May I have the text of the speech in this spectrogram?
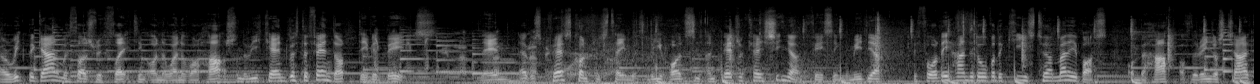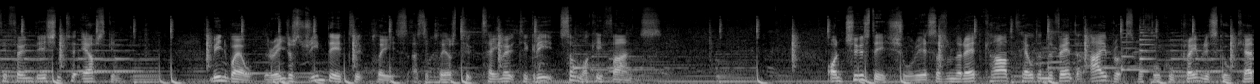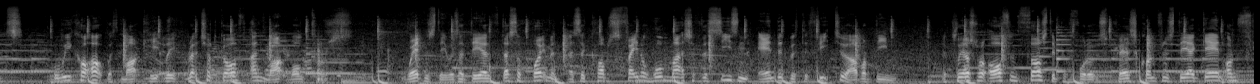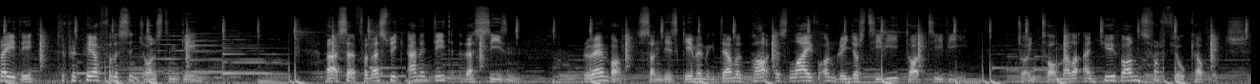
Our week began with us reflecting on the win of our Hearts on the weekend with defender David Bates. Then it was press conference time with Lee Hodson and Pedro Caixinha facing the media before they handed over the keys to a minibus on behalf of the Rangers Charity Foundation to Erskine. Meanwhile, the Rangers Dream Day took place as the players took time out to greet some lucky fans. On Tuesday, show racism the red card held an event at Ibrox with local primary school kids, where we caught up with Mark Hateley, Richard Gough and Mark Walters. Wednesday was a day of disappointment as the club's final home match of the season ended with defeat to Aberdeen. The players were off on Thursday before it was press conference day again on Friday to prepare for the St Johnstone game. That's it for this week and indeed this season. Remember, Sunday's game at McDiarmid Park is live on RangersTV.tv. Join Tom Miller and Hugh Burns for full coverage.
